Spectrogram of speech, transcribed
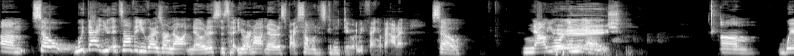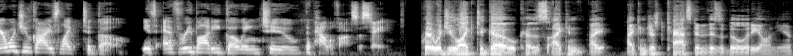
Um, so with that, you, it's not that you guys are not noticed; it's that you are not noticed by someone who's going to do anything about it. So now you are in the edge. Um, where would you guys like to go? Is everybody going to the Palafox estate? Where would you like to go? Cause I can I I can just cast invisibility on you.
